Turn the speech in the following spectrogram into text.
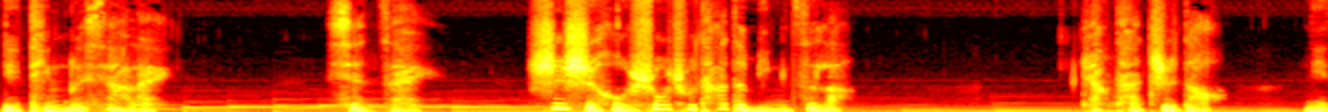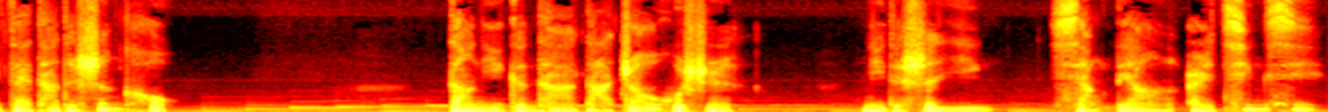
你停了下来，现在是时候说出他的名字了，让他知道你在他的身后。当你跟他打招呼时，你的声音响亮而清晰，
